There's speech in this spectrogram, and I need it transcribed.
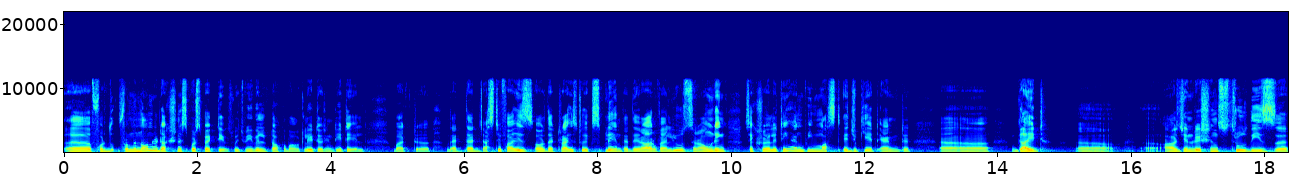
uh, for the, from the non reductionist perspectives which we will talk about later in detail, but uh, that, that justifies or that tries to explain that there are values surrounding sexuality and we must educate and uh, guide uh, uh our generations through these uh, uh,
